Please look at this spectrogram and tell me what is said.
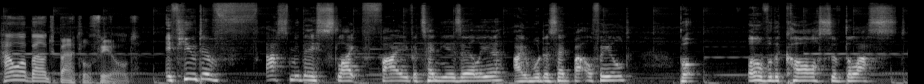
How about Battlefield? If you'd have asked me this like five or ten years earlier, I would have said Battlefield. But over the course of the last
